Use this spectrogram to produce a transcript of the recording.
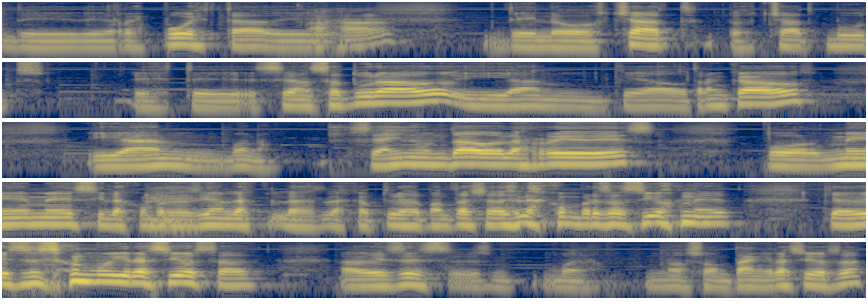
de, respuesta de, de los chats, los chat boots, este, se han saturado y han quedado trancados y han, bueno, se ha inundado las redes por memes y las conversaciones, las, las, capturas de pantalla de las conversaciones, que a veces son muy graciosas, a veces, bueno, no son tan graciosas,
